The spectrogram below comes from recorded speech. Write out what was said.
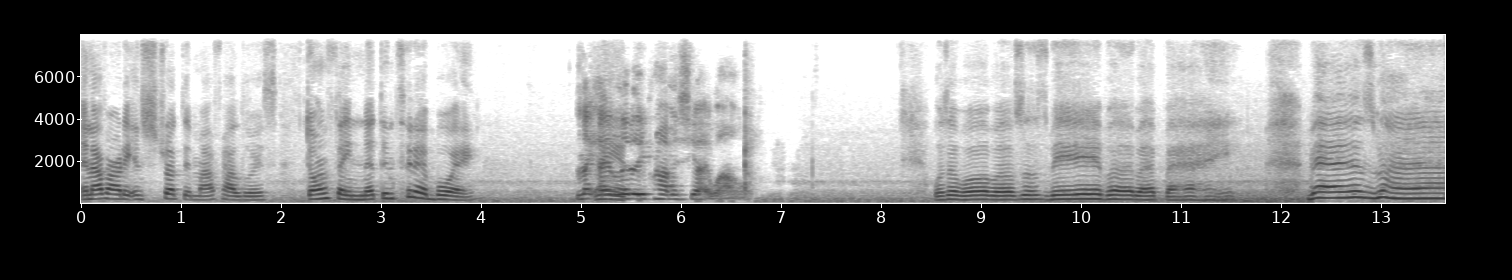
And I've already instructed my followers: don't say nothing to that boy. Like I literally promise you I won't. Was a war was a baby bye bye. Best bye.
